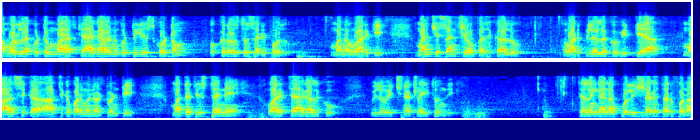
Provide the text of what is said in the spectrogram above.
అమరుల కుటుంబాల త్యాగాలను గుర్తు చేసుకోవటం ఒక్కరోజుతో సరిపోదు. మనం వారికి మంచి సంక్షేమ పథకాలు వారి పిల్లలకు విద్య మానసిక ఆర్థికపరమైనటువంటి మద్దతు ఇస్తేనే వారి త్యాగాలకు విలువ ఇచ్చినట్లయితుంది తెలంగాణ పోలీస్ శాఖ తరఫున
